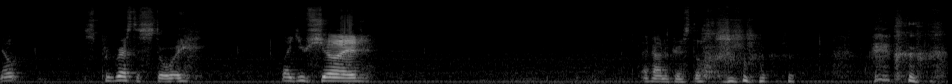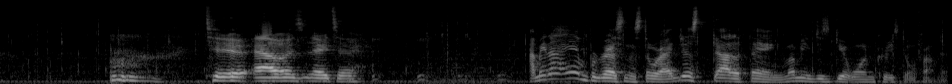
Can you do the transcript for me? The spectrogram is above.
Nope. Just progress the story. like you should. I found a crystal. Two hours later. I mean, I am progressing the story. I just got a thing. Let me just get one crystal from it.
